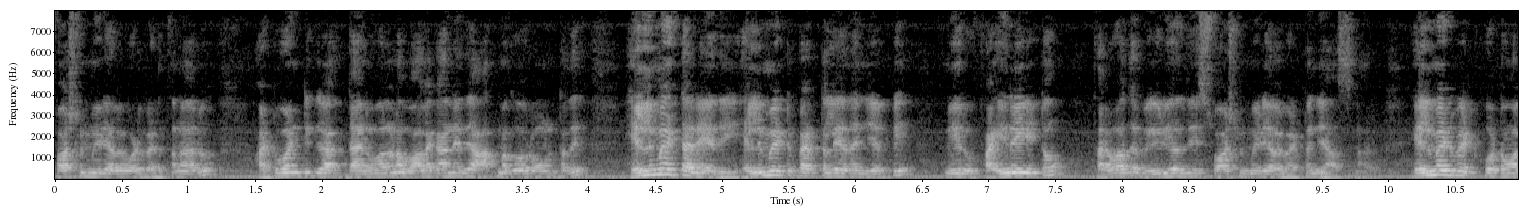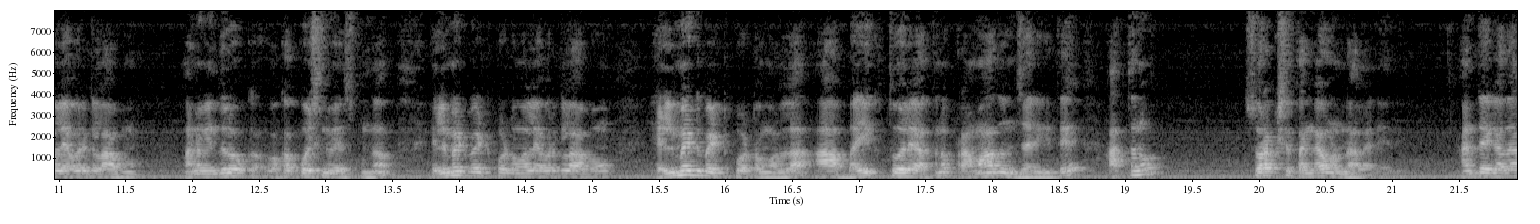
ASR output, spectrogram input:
సోషల్ మీడియాలో కూడా పెడుతున్నారు. అటువంటి దాని వలన వాళ్ళకి అనేది ఆత్మగౌరవం ఉంటుంది. హెల్మెట్ అనేది హెల్మెట్ పెట్టలేదని చెప్పి మీరు ఫైన్ వేయటం తర్వాత వీడియోలు తీసి సోషల్ మీడియాలో పెట్టడం చేస్తున్నారు. హెల్మెట్ పెట్టుకోవటం వల్ల ఎవరికి లాభం? మనం ఇందులో ఒక క్వశ్చన్ వేసుకుందాం. హెల్మెట్ పెట్టుకోవటం వల్ల ఎవరికి లాభం? హెల్మెట్ పెట్టుకోవటం వల్ల ఆ బైక్ తోలే అతను ప్రమాదం జరిగితే అతను సురక్షితంగా ఉండాలని అంతే కదా?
